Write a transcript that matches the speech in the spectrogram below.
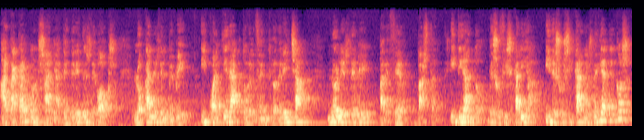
atacar con saña tenderetes de Vox, locales del PP y cualquier acto del centro derecha, no les debe parecer bastante. Y tirando de su fiscalía y de sus sicarios mediáticos,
